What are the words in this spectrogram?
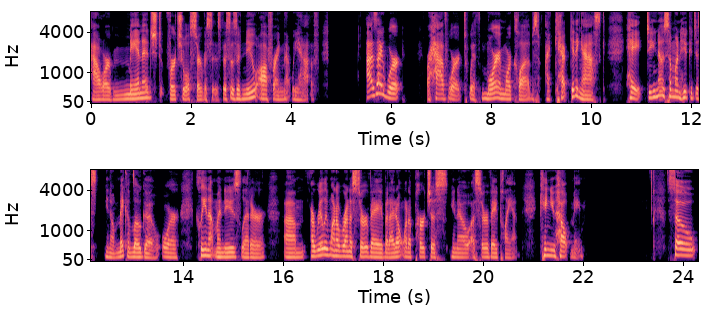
our managed virtual services. This is a new offering that we have. As I work or have worked with more and more clubs, I kept getting asked, Hey, do you know someone who could just, you know, make a logo or clean up my newsletter? Um, I really want to run a survey, but I don't want to purchase, you know, a survey plan. Can you help me? So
